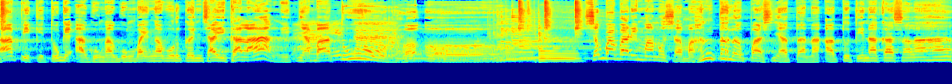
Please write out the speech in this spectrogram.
tapi gitu ge Agung-agung baik ngabur kencai ka langitnya Batur. oh sebab bari manusia sama henta lepasnya tanah atuhtina kasalahan.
